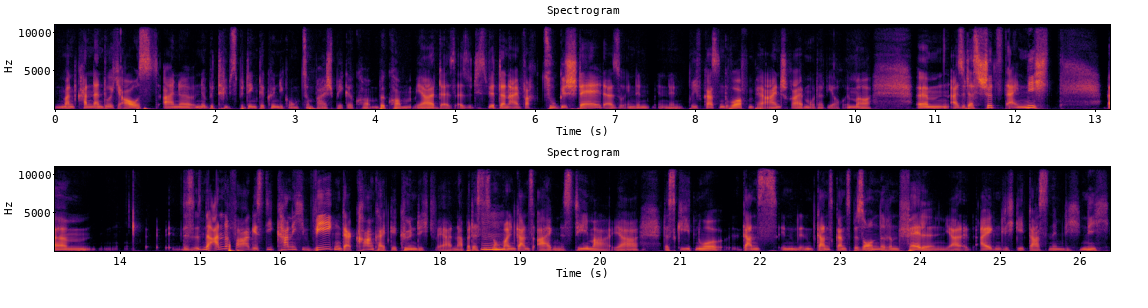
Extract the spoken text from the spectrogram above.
man kann dann durchaus eine, eine betriebsbedingte Kündigung zum Beispiel gekommen, bekommen. Ja, das, also das wird dann einfach zugestellt, also in den, in den Briefkasten geworfen per Einschreiben oder wie auch immer. Ähm, also das schützt einen nicht. Ähm, das ist eine andere Frage ist, die kann ich wegen der Krankheit gekündigt werden, aber das ist mhm. nochmal ein ganz eigenes Thema, ja. Das geht nur ganz in, in, ganz ganz besonderen Fällen, ja. Eigentlich geht das nämlich nicht.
